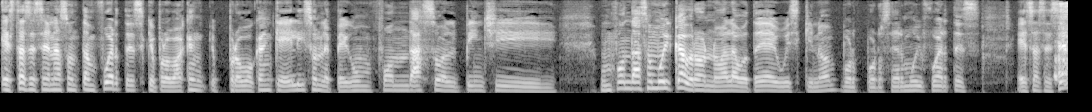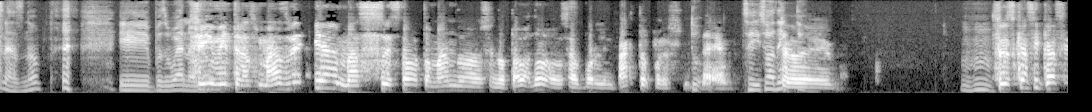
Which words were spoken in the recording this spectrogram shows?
estas escenas son tan fuertes que provocan, que provocan que Ellison le pegue un fondazo al pinche... Un fondazo muy cabrón, ¿no? A la botella de whisky, ¿no? Por, por ser muy fuertes esas escenas, ¿no? y pues bueno... Sí, ¿no? mientras más veía, más estaba tomando, se notaba, ¿no? O sea, por el impacto, pues. De- se hizo adicto. de- Sí, es casi, casi.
